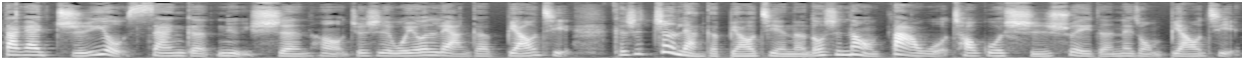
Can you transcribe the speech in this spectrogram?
大概只有三个女生，哈，就是我有两个表姐，可是这两个表姐呢，都是那种大我超过十岁的那种表姐，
